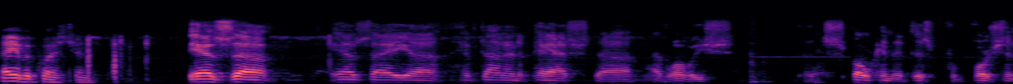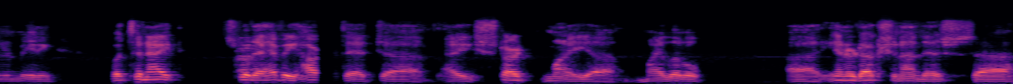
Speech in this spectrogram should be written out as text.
I have a question. As, uh, as I, uh, have done in the past, uh, I've always spoken at this portion of the meeting. But tonight, it's with a heavy heart that, uh, I start my, uh, my little, uh, introduction on this. Uh,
